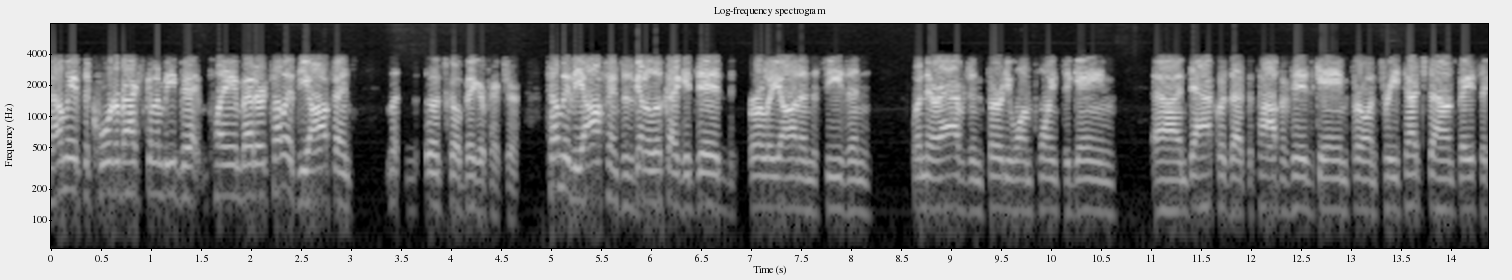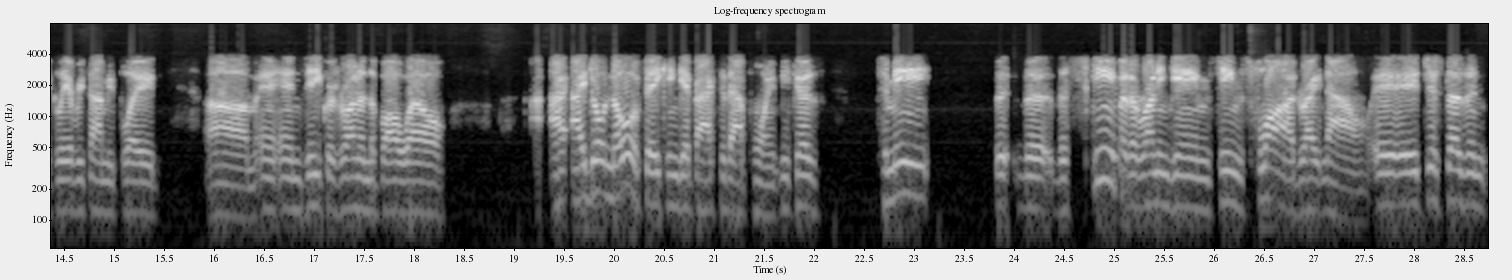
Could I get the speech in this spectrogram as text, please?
Tell me if the quarterback's going to be be- playing better. Tell me if the offense. let- Let's go bigger picture. Tell me the offense is going to look like it did early on in the season when they were averaging 31 points a game. Uh, and Dak was at the top of his game, throwing three touchdowns basically every time he played. um, and, and Zeke was running the ball well. I, I don't know if they can get back to that point because to me, the, the, the scheme of the running game seems flawed right now. It, it just doesn't,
